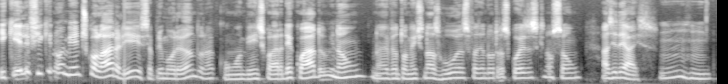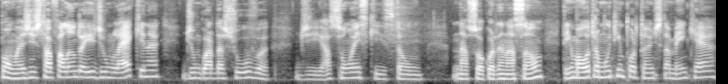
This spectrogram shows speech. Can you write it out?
e que ele fique no ambiente escolar ali, se aprimorando, né, com um ambiente escolar adequado e não, né, eventualmente, nas ruas fazendo outras coisas que não são as ideais. Uhum. Bom, a gente está falando aí de um leque, né? De um guarda-chuva de ações que estão na sua coordenação. Tem uma outra muito importante também, que é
